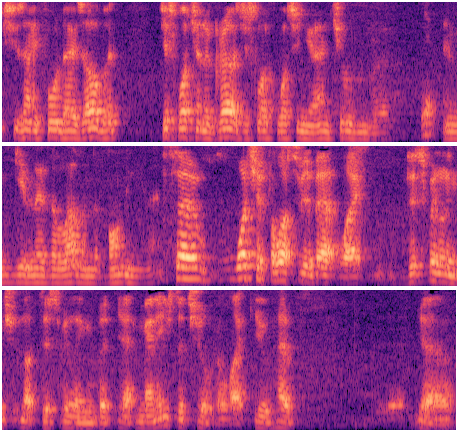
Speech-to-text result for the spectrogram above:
She's only four days old, but just watching her grow is just like watching your own children grow. Yep. And giving her the love and the bonding, you know. So, what's your philosophy about like disciplining, not disciplining, but yeah, manage the children? Like you have, uh, you know,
